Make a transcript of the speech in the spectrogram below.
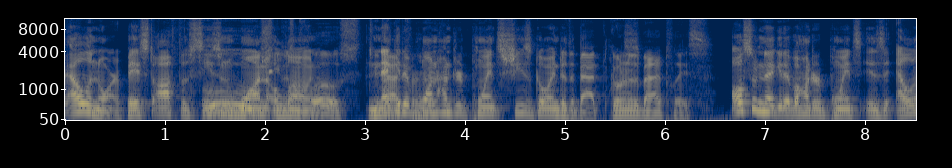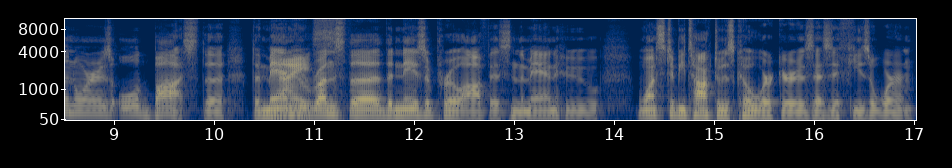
Eleanor, based off of season Ooh, one alone, close. Too bad negative for her. 100 points. She's going to the bad place. Going to the bad place. Also negative 100 points is Eleanor's old boss, the the man who runs the the NASA Pro office and the man who wants to be talked to his coworkers as if he's a worm.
